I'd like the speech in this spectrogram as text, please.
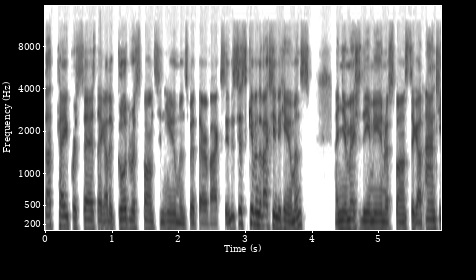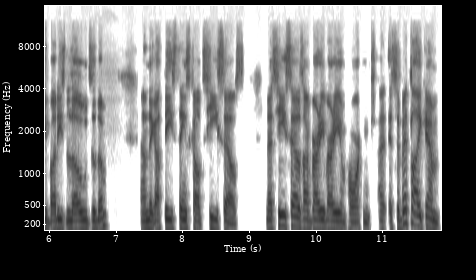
that paper says they got a good response in humans with their vaccine. It's just giving the vaccine to humans, and you measure the immune response. They got antibodies, loads of them, and they got these things called T cells. Now, T cells are very, very important. Uh, It's a bit like um,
